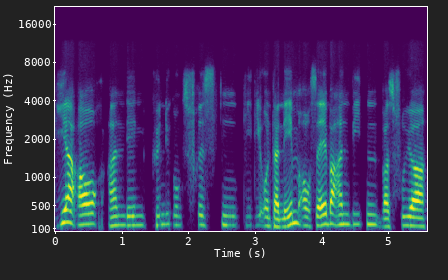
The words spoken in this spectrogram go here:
wir auch an den Kündigungsfristen, die die Unternehmen auch selber anbieten, was früher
